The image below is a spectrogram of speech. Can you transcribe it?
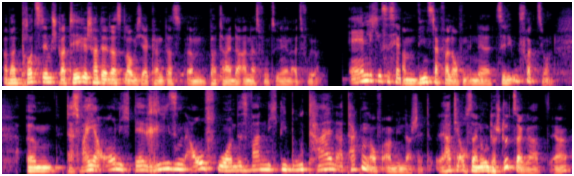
Aber trotzdem strategisch hat er das, glaube ich, erkannt, dass ähm, Parteien da anders funktionieren als früher. Ähnlich ist es ja am Dienstag verlaufen in der CDU-Fraktion. ähm, das war ja auch nicht der Riesenaufruhr und das waren nicht die brutalen Attacken auf Armin Laschet. Er hat ja auch seine Unterstützer gehabt, ja.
